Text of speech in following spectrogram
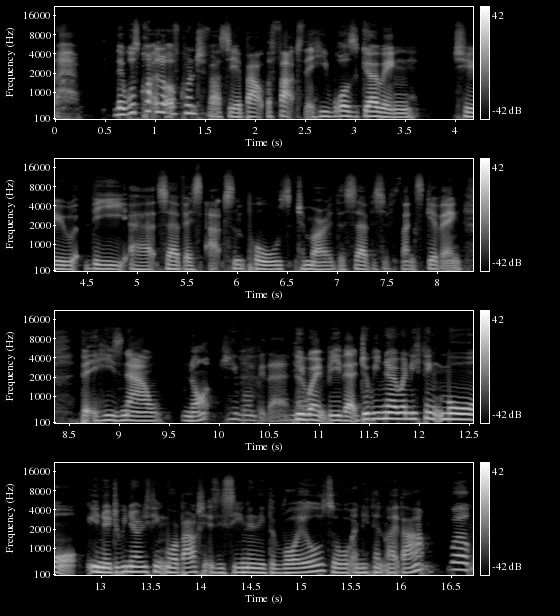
there was quite a lot of controversy about the fact that he was going to the uh, service at St Paul's tomorrow, the service of Thanksgiving, but he's now not. He won't be there. He won't be there. Do we know anything more? You know, do we know anything more about it? Has he seen any of the royals or anything like that? Well,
